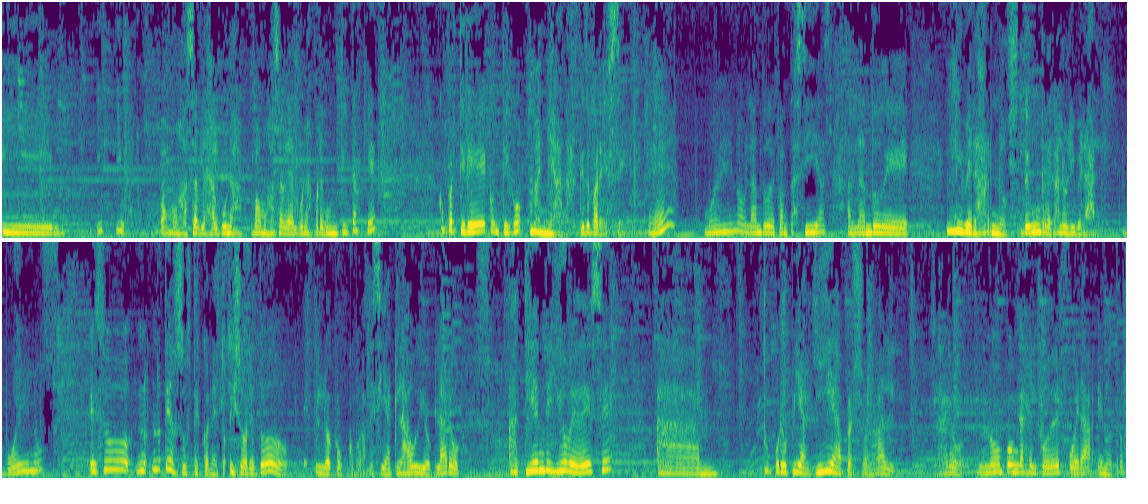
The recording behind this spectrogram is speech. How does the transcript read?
y, y, bueno, vamos a hacerles algunas, vamos a hacerle algunas preguntitas que compartiré contigo mañana. ¿Qué te parece? ¿Eh? Bueno, hablando de fantasías, hablando de liberarnos, de un regalo liberal. Bueno, eso no, te asustes con esto. Y sobre todo, eh, lo, como nos decía Claudio, claro, atiende y obedece a mm, tu propia guía personal. Claro, no pongas el poder fuera en otros,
